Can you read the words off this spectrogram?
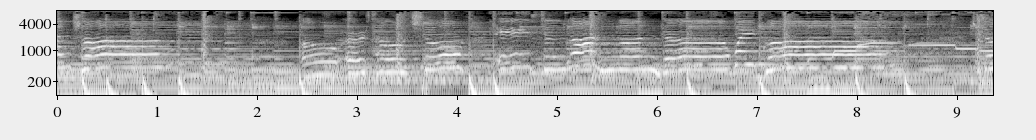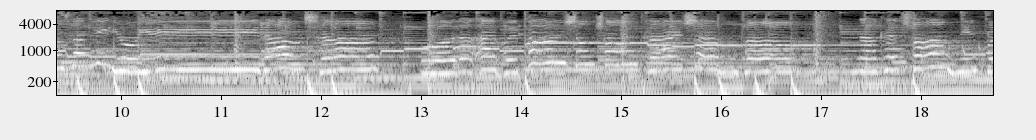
扇窗，偶尔透出一丝暖暖的微光。就算你有一道墙，我的爱会攀上窗台身旁。打开窗，你会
